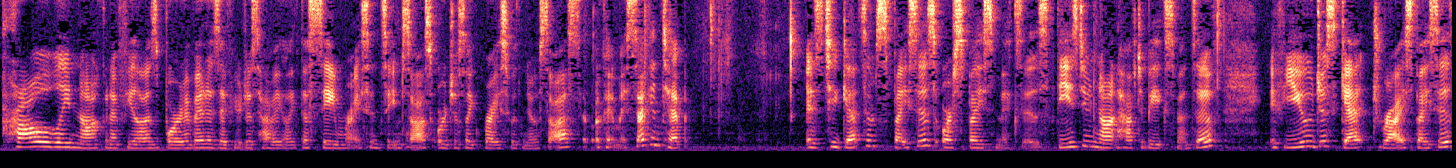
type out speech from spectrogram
probably not going to feel as bored of it as if you're just having like the same rice and same sauce or just like rice with no sauce. Okay, my second tip is to get some spices or spice mixes. These do not have to be expensive. If you just get dry spices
